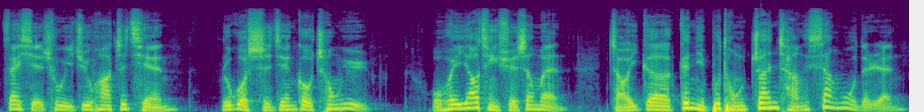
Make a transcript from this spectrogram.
在写出一句话之前，如果时间够充裕，我会邀请学生们找一个跟你不同专长项目的人，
